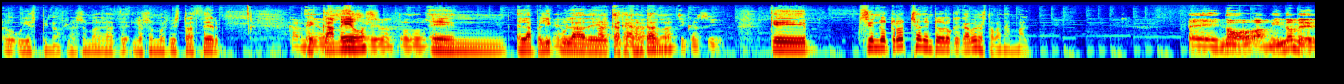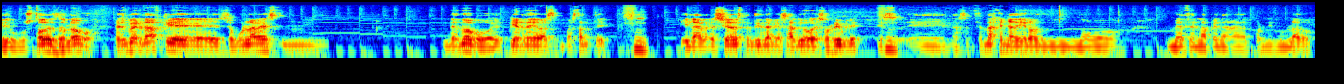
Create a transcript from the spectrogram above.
eh, uy, spin-off, los hemos, los hemos visto hacer Cameos, Eh, cameos sí, salieron todos en, en la película en de la la chica, sí. que siendo trocha dentro de lo que cabe no estaba tan mal. Eh, no, a mí no me disgustó, desde luego. Es verdad que según la ves, mm, de nuevo, eh, pierde bas- bastante. Hmm. Y la versión extendida que salió es horrible. Es, Hmm. eh, las escenas que añadieron no merecen la pena por ningún lado.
